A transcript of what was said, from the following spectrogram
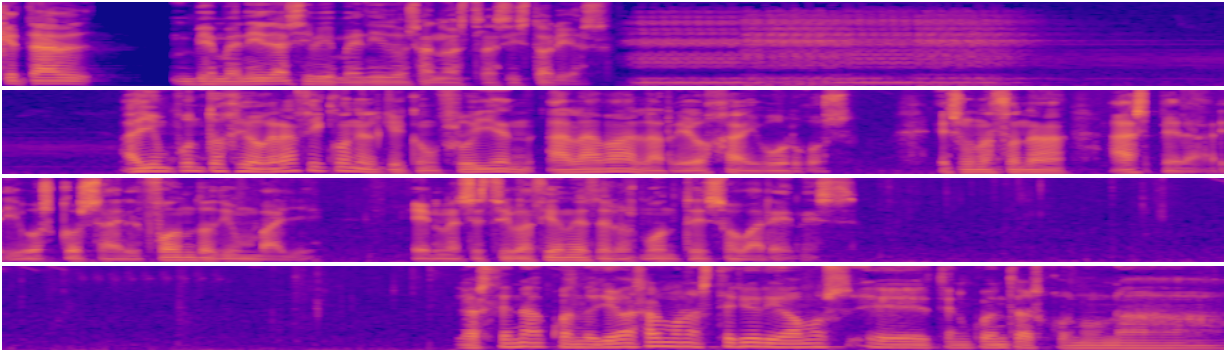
¿Qué tal? Bienvenidas y bienvenidos a nuestras historias. Hay un punto geográfico en el que confluyen Álava, La Rioja y Burgos. Es una zona áspera y boscosa, el fondo de un valle, en las estribaciones de los montes Obarenes. La escena, cuando llegas al monasterio, digamos, eh, te encuentras con una,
